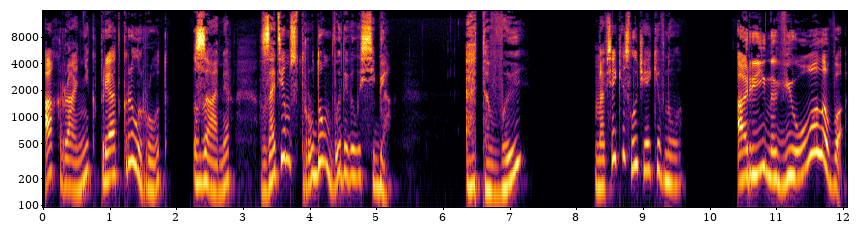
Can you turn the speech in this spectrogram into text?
Охранник приоткрыл рот, замер, затем с трудом выдавил из себя. «Это вы?» На всякий случай я кивнула. «Арина Виолова!»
